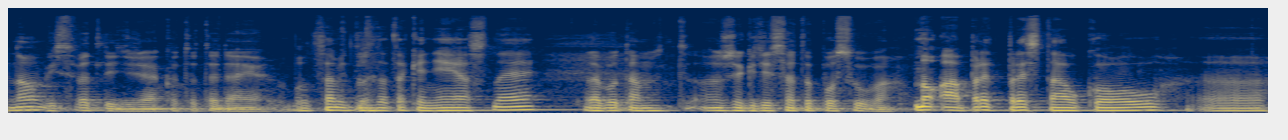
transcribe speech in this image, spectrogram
no, vysvetliť, že ako to teda je. Bo sa mi to zdá také nejasné. Lebo tam, že kde sa to posúva. No a pred prestávkou uh,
